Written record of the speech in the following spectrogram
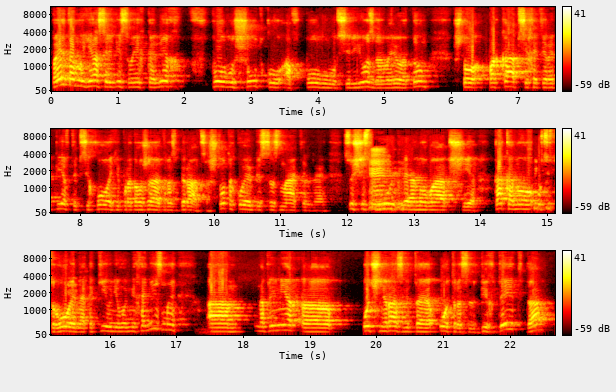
Поэтому я среди своих коллег в полушутку, а в полусерьез говорю о том, что пока психотерапевты, психологи продолжают разбираться, что такое бессознательное, существует ли оно вообще, как оно устроено, какие у него механизмы, а, например, э, очень развитая отрасль Big Data, да,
